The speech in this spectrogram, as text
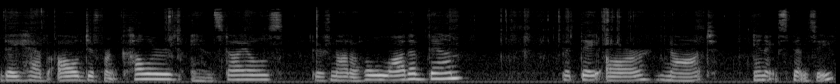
they have all different colors and styles. There's not a whole lot of them, but they are not inexpensive.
